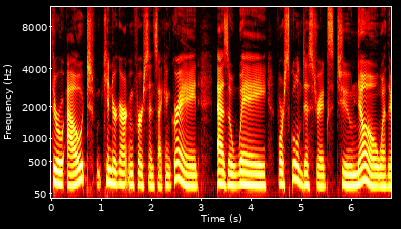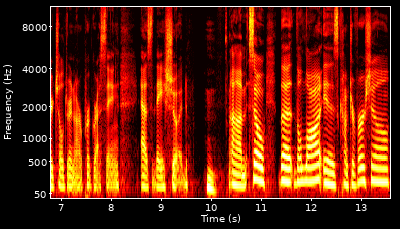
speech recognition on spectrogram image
throughout kindergarten, first, and second grade as a way for school districts to know whether children are progressing as they should. Hmm. Um, so the the law is controversial.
